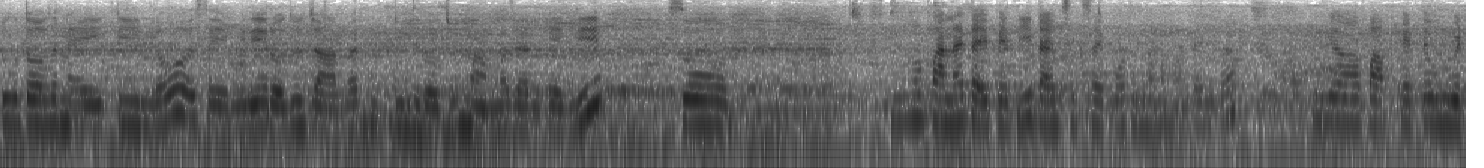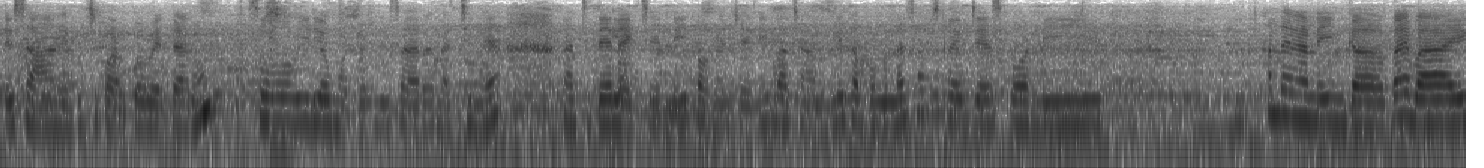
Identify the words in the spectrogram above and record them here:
టూ థౌజండ్ ఎయిటీన్లో సేమ్ ఇదే రోజు జనవరి ఫిఫ్టీన్త్ రోజు మా అమ్మ చనిపోయింది. సో ఇంకా పని అయితే అయిపోయింది. టైం సిక్స్ అయిపోతుంది అనమాట ఇంకా. ఇక పాపకైతే ఉగ్గు పెట్టేసి స్నానం చేపించి పడుకోబెట్టాను. సో వీడియో మొత్తం చూసారా? నచ్చిందే? నచ్చితే లైక్ చేయండి కామెంట్ చేయండి. మా ఛానల్ని తప్పకుండా సబ్స్క్రైబ్ చేసుకోండి. అంతేనండి ఇంకా బాయ్ బాయ్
